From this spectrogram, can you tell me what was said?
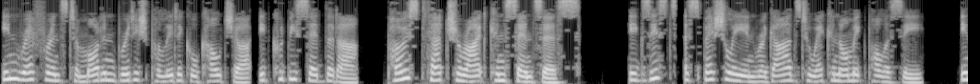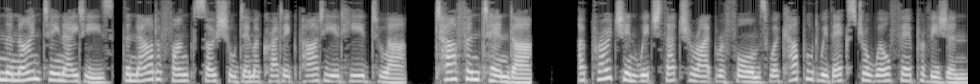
In reference to modern British political culture, it could be said that a post-Thatcherite consensus exists, especially in regards to economic policy. In the 1980s, the now-defunct Social Democratic Party adhered to a tough and tender approach in which Thatcherite reforms were coupled with extra welfare provision.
